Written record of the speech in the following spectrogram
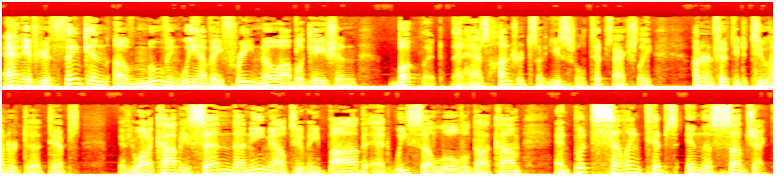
And if you're thinking of moving, we have a free, no obligation booklet that has hundreds of useful tips, actually 150 to 200 uh, tips. If you want a copy, send an email to me, bob at wesellouisville.com, and put selling tips in the subject.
